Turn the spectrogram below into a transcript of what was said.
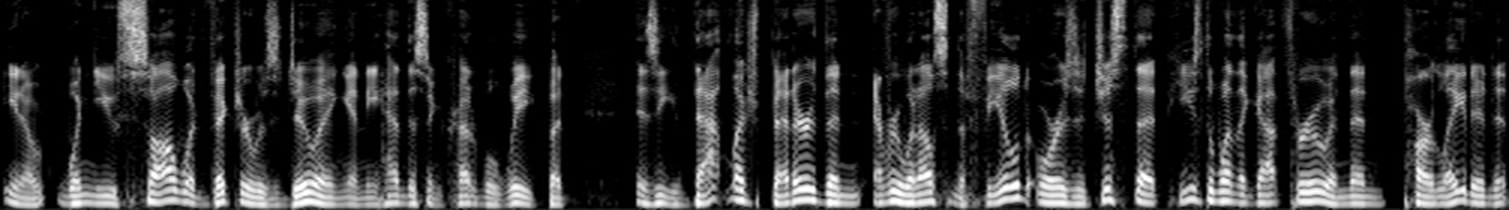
you know, when you saw what Victor was doing and he had this incredible week, but is he that much better than everyone else in the field, or is it just that he's the one that got through and then parlayed it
